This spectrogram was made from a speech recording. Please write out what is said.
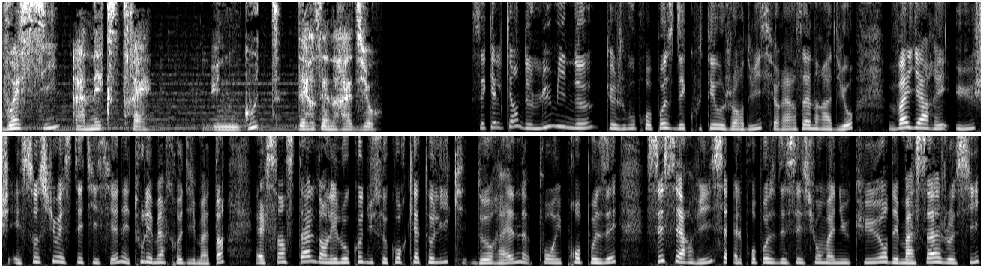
Voici un extrait, une goutte d'Airzen Radio. C'est quelqu'un de lumineux que je vous propose d'écouter aujourd'hui sur RZN Radio. Vaillaré Huche est socio-esthéticienne et tous les mercredis matins, elle s'installe dans les locaux du Secours catholique de Rennes pour y proposer ses services. Elle propose des sessions manucure, des massages aussi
